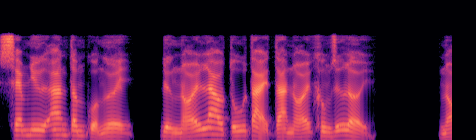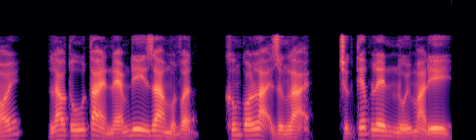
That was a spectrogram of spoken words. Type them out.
xem như an tâm của ngươi, đừng nói lao tú tài ta nói không giữ lời. Nói, lao tú tài ném đi ra một vật, không có lại dừng lại, trực tiếp lên núi mà đi.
